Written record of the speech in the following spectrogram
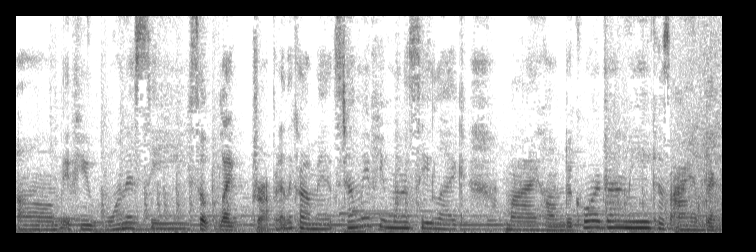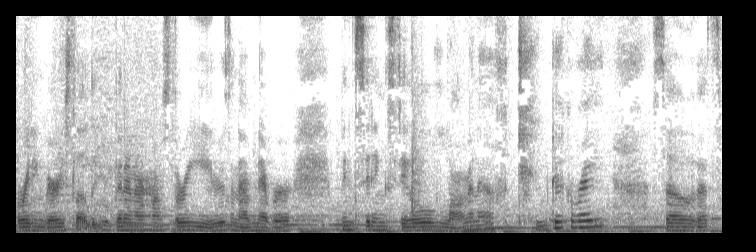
Um, if you want to see, so like drop it in the comments. Tell me if you want to see like my home decor journey because I am decorating very slowly. We've been in our house three years and I've never been sitting still long enough to decorate right? So that's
